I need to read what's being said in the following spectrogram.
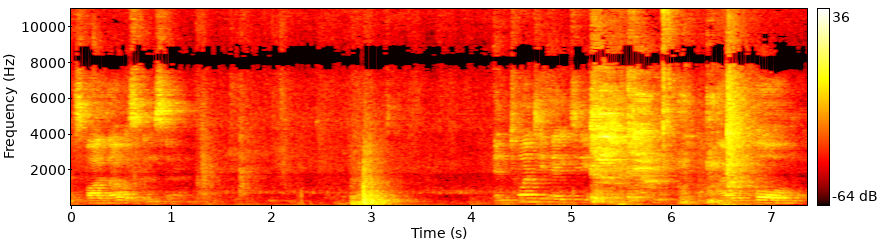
as far as I was concerned. In 2018, I recall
